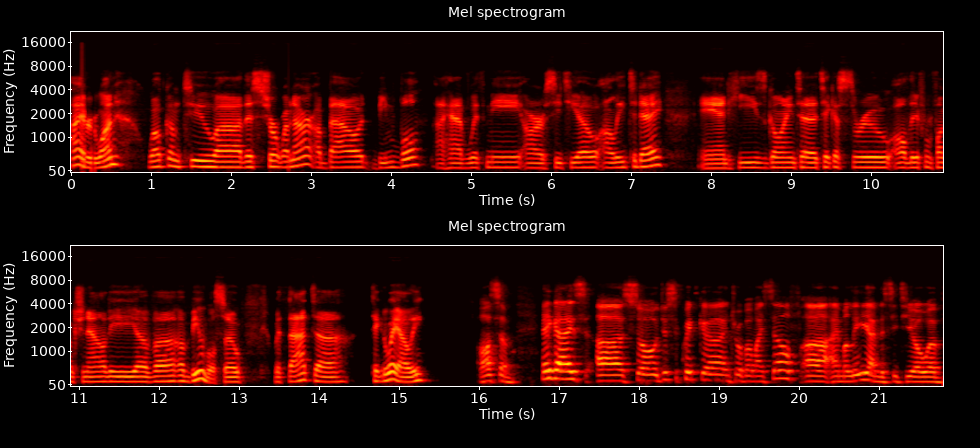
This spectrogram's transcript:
Hi, everyone. Welcome to uh, this short webinar about Beamable. I have with me our CTO, Ali, today, and he's going to take us through all the different functionality of, uh, of Beamable. So with that, uh, take it away, Ali. Awesome. Hey guys, uh, so just a quick uh, intro about myself. Uh, I'm Ali, I'm the CTO of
